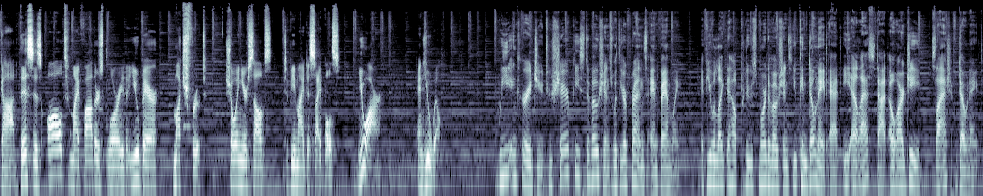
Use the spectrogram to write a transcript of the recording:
God. This is all to my Father's glory that you bear much fruit, showing yourselves to be my disciples. You are, and you will. We encourage you to share Peace Devotions with your friends and family. If you would like to help produce more devotions, you can donate at els.org/donate.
